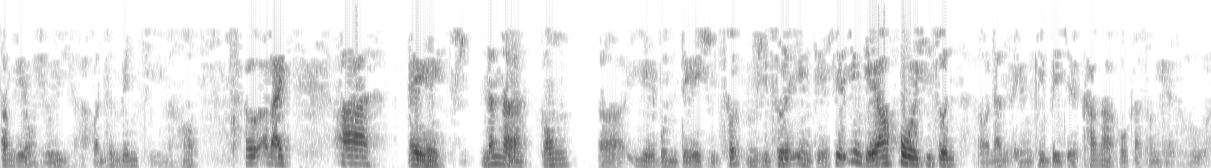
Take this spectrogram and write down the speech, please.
送去用修理啊，反正免钱嘛，吼。好啊，来啊，诶，咱呐讲呃，伊诶问题是出，毋是出咧硬碟，即个硬碟啊好诶时阵，哦，咱会用去买一个卡卡好甲装起来就好啊。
